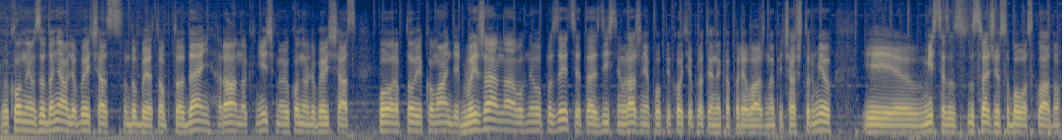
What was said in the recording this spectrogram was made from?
Виконуємо завдання в будь-який час доби, тобто день, ранок, ніч ми виконуємо будь-який час по раптовій команді. Виїжджаємо на вогневу позицію та здійснюємо враження по піхоті противника переважно під час штурмів і в місці зосередження особового складу.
